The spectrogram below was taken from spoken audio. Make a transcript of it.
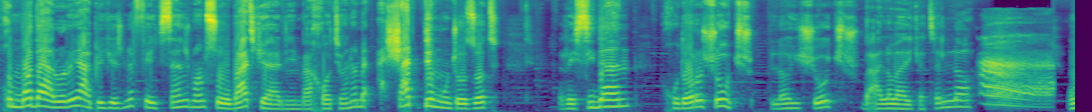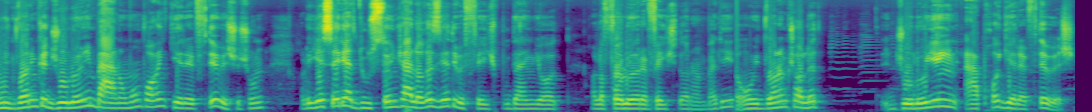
خب ما درباره اپلیکیشن fake سنج با هم صحبت کردیم و خاطیان به اشد مجازات رسیدن. خدا رو شکر. الهی شکر. به الله برکت الله. امیدواریم که جلوی این برنامه واقعا گرفته بشه چون حالا یه سری از دوستان که علاقه زیادی به fake بودن یا حالا follower fake دارن ولی امیدوارم که حالا جلوی این اپ ها گرفته بشه.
